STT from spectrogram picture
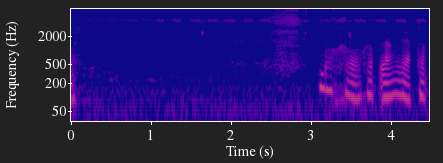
บ่บ่เข้าครับล้างแหลกครับ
